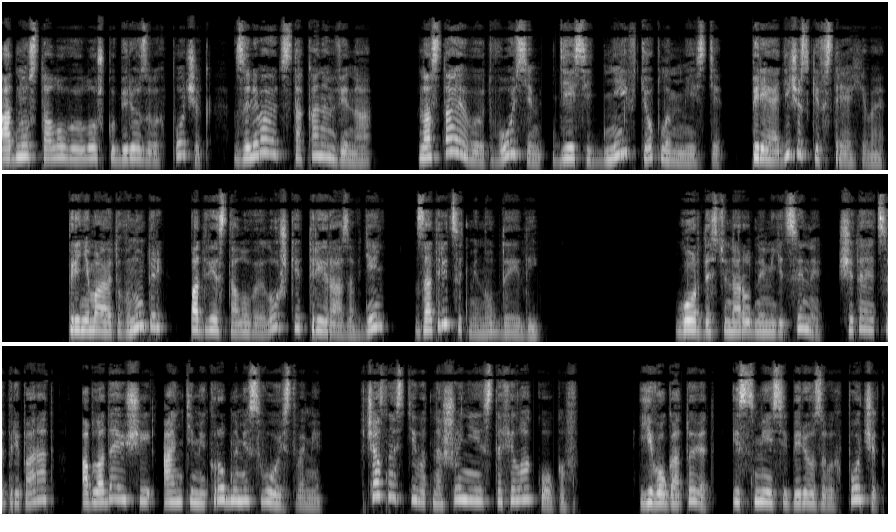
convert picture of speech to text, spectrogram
одну столовую ложку березовых почек заливают стаканом вина, настаивают 8-10 дней в теплом месте, периодически встряхивая. Принимают внутрь по 2 столовые ложки 3 раза в день за 30 минут до еды. Гордостью народной медицины считается препарат, обладающий антимикробными свойствами, в частности в отношении стафилококков. Его готовят из смеси березовых почек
